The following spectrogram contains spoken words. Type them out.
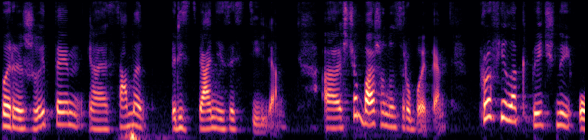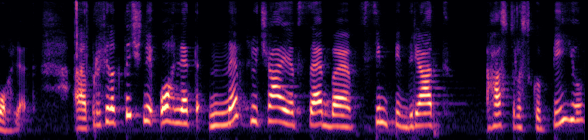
пережити е, саме різдвяні застілля. Що бажано зробити? Профілактичний огляд. Профілактичний огляд не включає в себе всім підряд гастроскопію,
